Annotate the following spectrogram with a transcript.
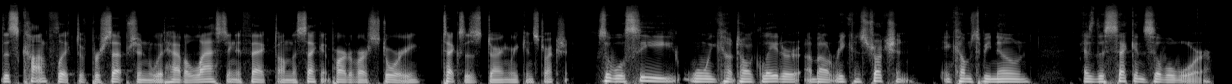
This conflict of perception would have a lasting effect on the second part of our story, Texas during Reconstruction. So we'll see when we talk later about Reconstruction. It comes to be known as the Second Civil War.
